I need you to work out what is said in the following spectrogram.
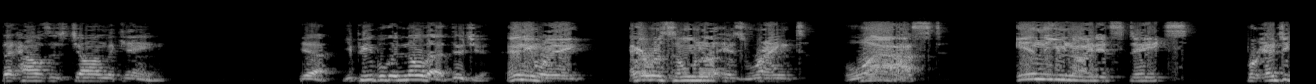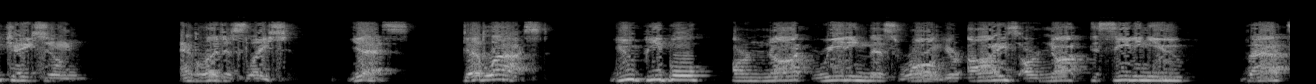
that houses John McCain. Yeah, you people didn't know that, did you? Anyway, Arizona is ranked last in the United States for education and legislation. Yes, dead last. You people are not reading this wrong. Your eyes are not deceiving you. That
